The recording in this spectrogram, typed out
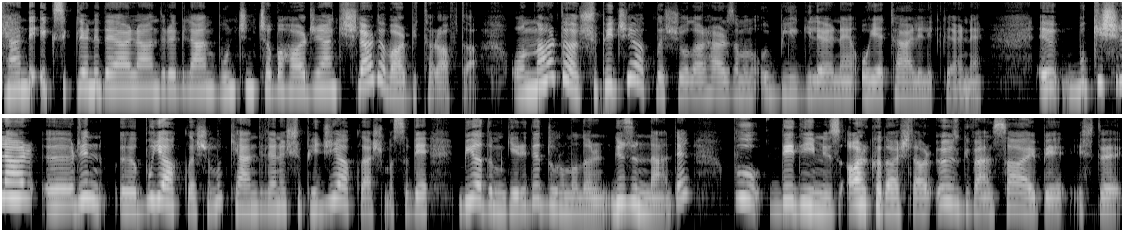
Kendi eksiklerini değerlendirebilen, bunun için çaba harcayan kişiler de var bir tarafta. Onlar da şüpheci yaklaşıyorlar her zaman o bilgilerine, o yeterliliklerine. E, bu kişilerin e, bu yaklaşımı kendilerine şüpheci yaklaşması ve bir adım geride durmaların yüzünden de bu dediğimiz arkadaşlar özgüven sahibi işte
